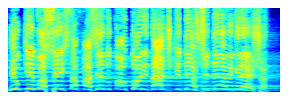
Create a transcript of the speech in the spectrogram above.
E o que você está fazendo com a autoridade que Deus te deu, igreja?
